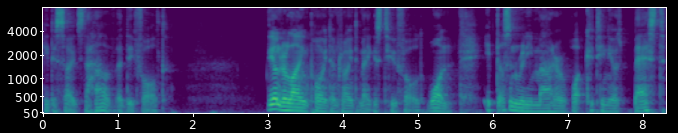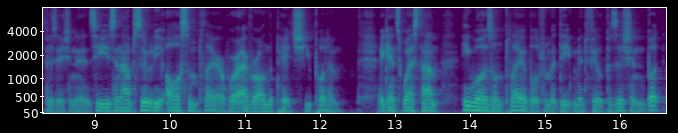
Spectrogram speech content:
he decides to have a default. The underlying point I'm trying to make is twofold. One, it doesn't really matter what Coutinho's best position is. He's an absolutely awesome player wherever on the pitch you put him. Against West Ham, he was unplayable from a deep midfield position, but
